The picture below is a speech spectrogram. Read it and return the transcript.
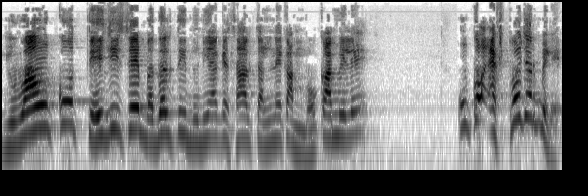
युवाओं को तेज़ी से बदलती दुनिया के साथ चलने का मौका मिले उनको एक्सपोजर मिले।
